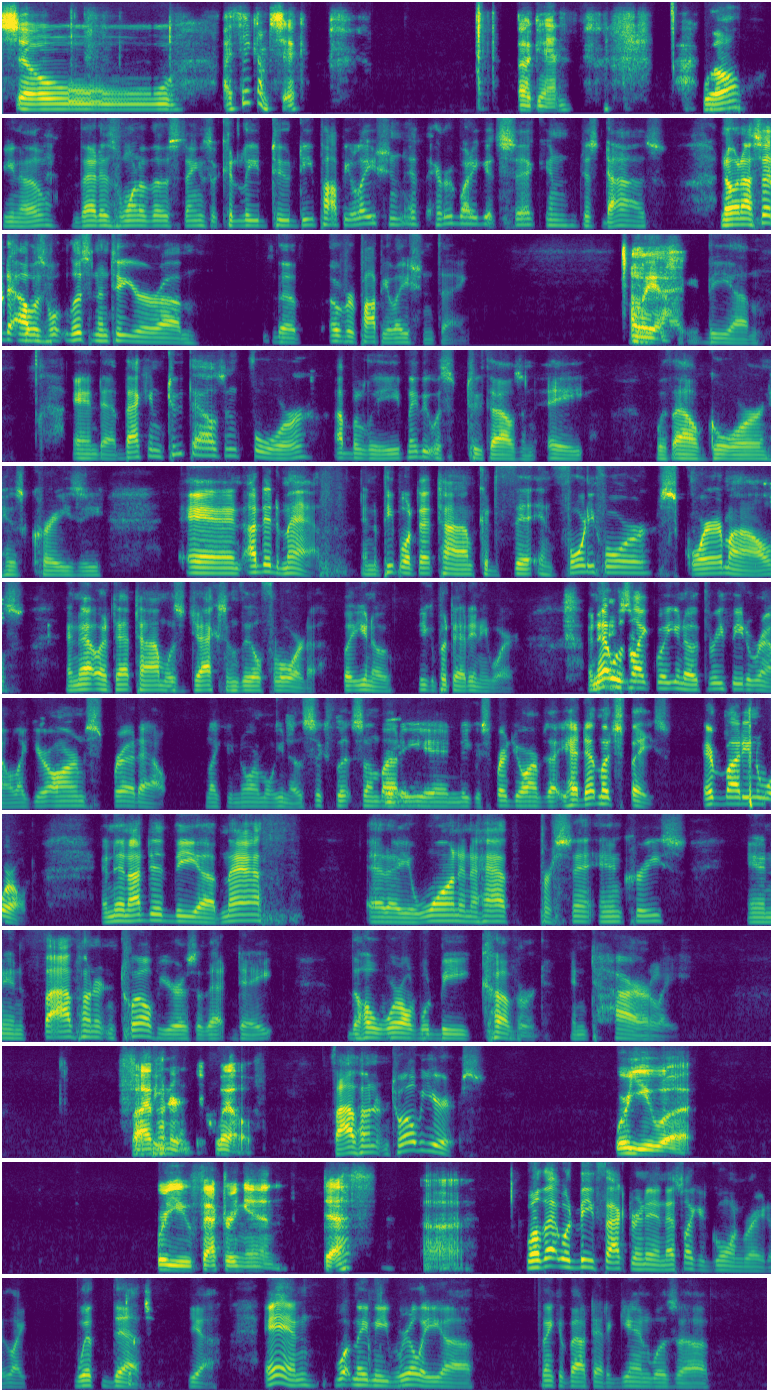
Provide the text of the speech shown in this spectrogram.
So, I think I'm sick again. Well, you know, that is one of those things that could lead to depopulation if everybody gets sick and just dies. No, and I said I was listening to your um the overpopulation thing. Oh yeah. The um and uh, back in 2004, I believe, maybe it was 2008 with Al Gore and his crazy and I did the math, and the people at that time could fit in 44 square miles, and that at that time was Jacksonville, Florida. But you know, you could put that anywhere, and that was like well, you know, three feet around, like your arms spread out, like your normal, you know, six foot somebody, and you could spread your arms out. You had that much space, everybody in the world. And then I did the uh, math at a one and a half percent increase and in 512 years of that date, the whole world would be covered entirely. 512. 512 years. Were you uh were you factoring in death? Uh Well, that would be factoring in. That's like a going rate of like with death. Gotcha. Yeah. And what made me really uh, think about that again was uh,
